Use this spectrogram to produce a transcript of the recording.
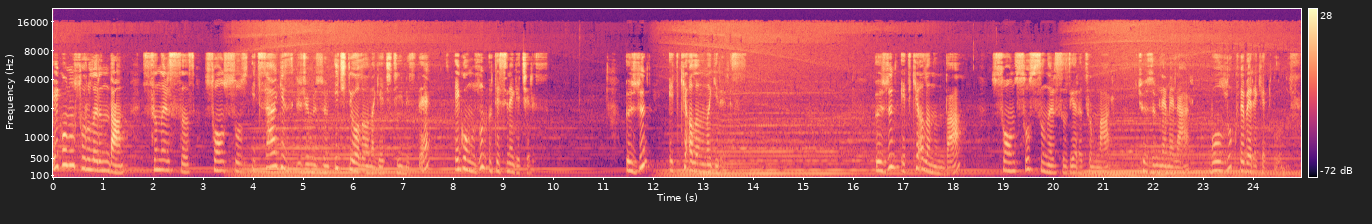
Egonun sorularından sınırsız, sonsuz, içsel gücümüzün iç diyaloğuna geçtiğimizde egomuzun ötesine geçeriz. Özün etki alanına gireriz. Özün etki alanında sonsuz sınırsız yaratımlar, çözümlemeler, bolluk ve bereket bulunur.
